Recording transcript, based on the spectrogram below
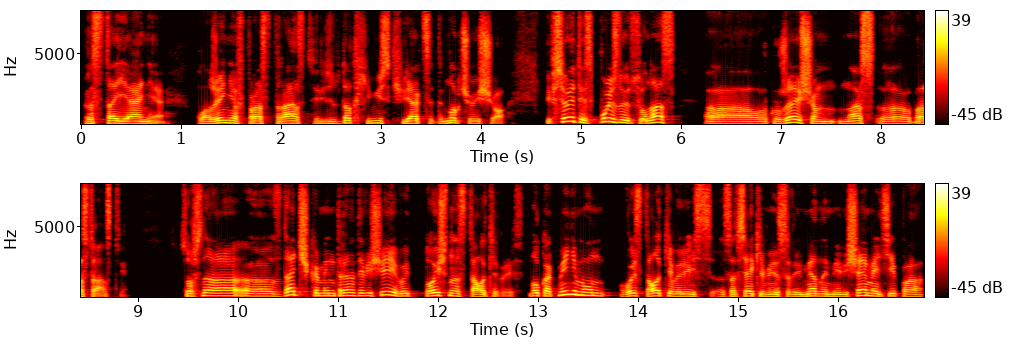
расстояние, положение в пространстве, результат химических реакций, да много чего еще. И все это используется у нас э, в окружающем нас э, пространстве. Собственно, э, с датчиками интернета вещей вы точно сталкивались. Ну, как минимум, вы сталкивались со всякими современными вещами типа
